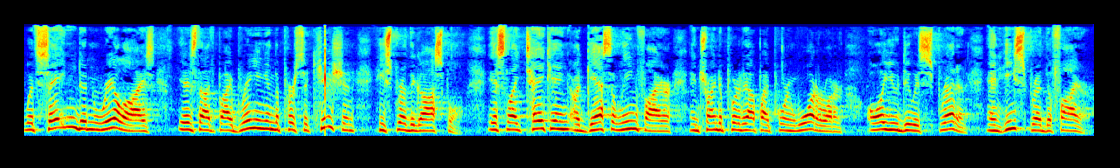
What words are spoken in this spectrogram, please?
What Satan didn't realize is that by bringing in the persecution, he spread the gospel. It's like taking a gasoline fire and trying to put it out by pouring water on it. All you do is spread it, and he spread the fire.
